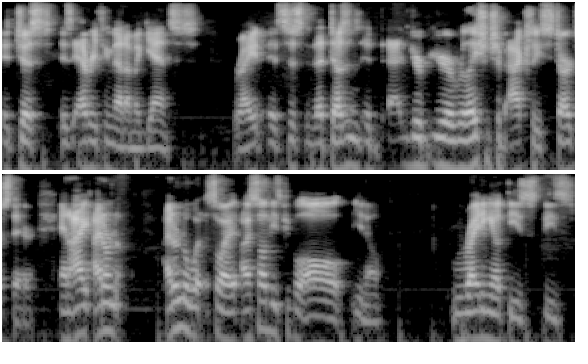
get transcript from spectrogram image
it just is everything that I'm against right it's just that doesn't it, uh, your your relationship actually starts there and i i don't i don't know what so I, I saw these people all you know writing out these these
